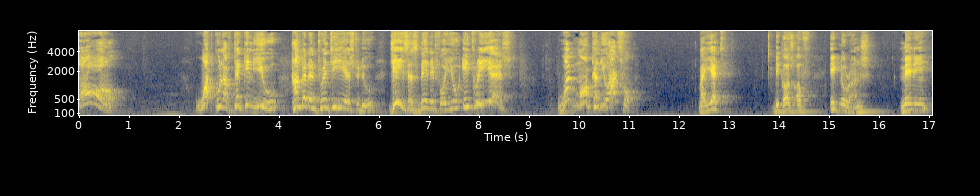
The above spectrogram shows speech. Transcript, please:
all. What could have taken you 120 years to do, Jesus did it for you in three years. What more can you ask for? But yet, because of ignorance, many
